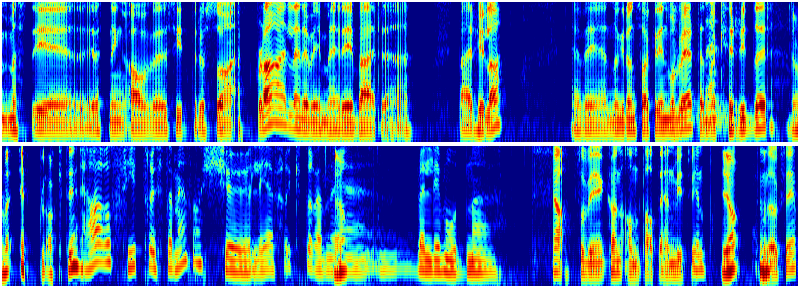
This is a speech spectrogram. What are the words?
mest i retning av eh, sitrus og epler, eller er vi mer i bær, eh, bærhylla? Er vi noen grønnsaker involvert? Er det noe krydder? Det er noe epleaktig. Ja, og sitrus. Det er mer sånn kjølige frukter enn de Ja. veldig modne Ja, så vi kan anta at det er en hvitvin, Ja, er det men, det dere sier?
